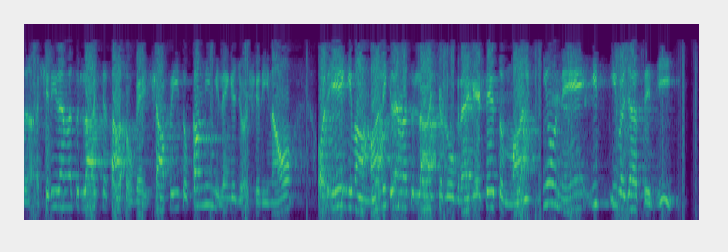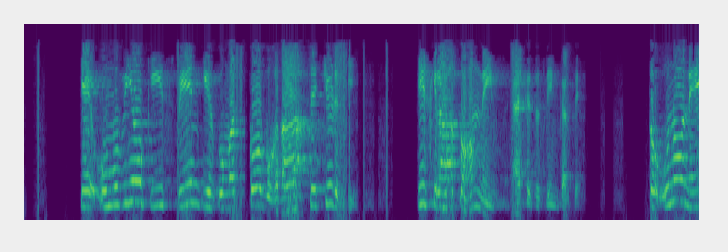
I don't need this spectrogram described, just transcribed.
اشری رحمت اللہ کے ساتھ ہو گئے۔ شافعی تو کم ہی ملیں گے جو اشری نہ ہو اور ایک امام مالک رحمت اللہ کے لوگ رہ گئے تھے تو مالکیوں نے اس کی وجہ سے بھی کہ امویوں کی اسپین کی حکومت کو بغداد سے چڑ تھی اس خلافت کو ہم نہیں ایسے تسلیم کرتے۔ تو انہوں نے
